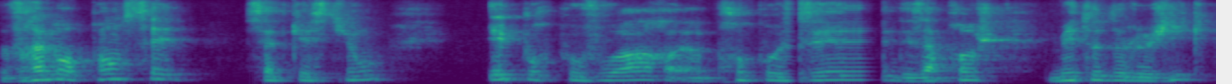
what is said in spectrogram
vraiment penser cette question et pour pouvoir euh, proposer des approches méthodologiques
